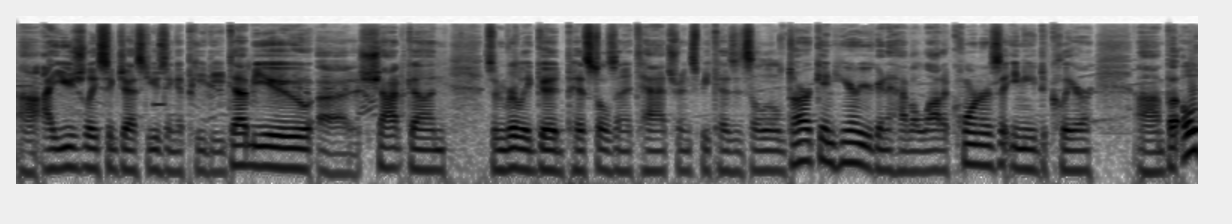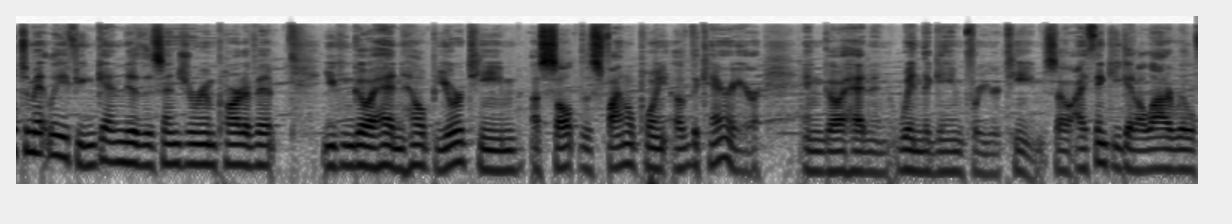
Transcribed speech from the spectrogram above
Uh, I usually suggest using a PDW, a shotgun, some really good pistols and attachments because it's a little dark in here. You're going to have a lot of corners that you need to clear. Uh, but ultimately, if you can get into this engine room part of it, you can go ahead and help your team assault this final point of the carrier and go ahead and win the game for your team. So I think you get a lot of real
